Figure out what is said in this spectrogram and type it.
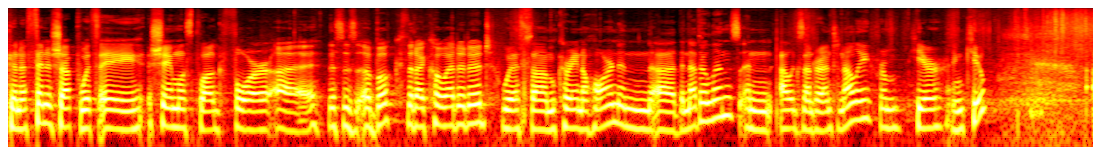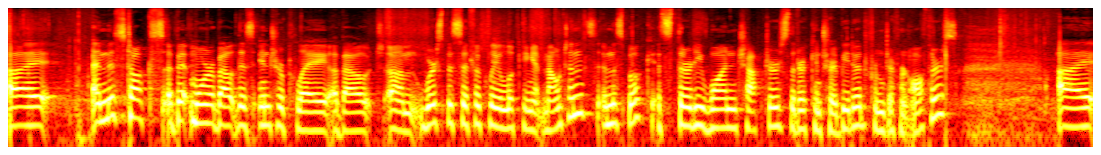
going to finish up with a shameless plug for uh, this is a book that I co-edited with um, Carina Hoorn in uh, the Netherlands and Alexandre Antonelli from here in Kew. Uh, and this talks a bit more about this interplay about, um, we're specifically looking at mountains in this book. It's 31 chapters that are contributed from different authors. Uh,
